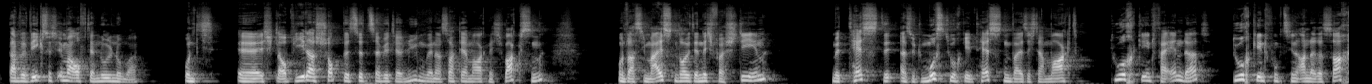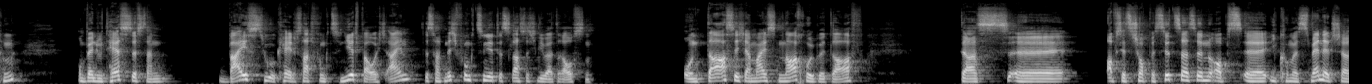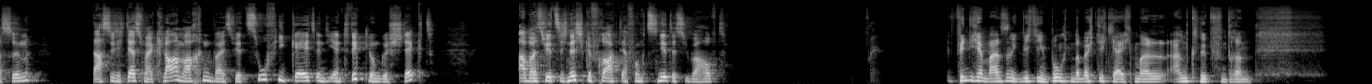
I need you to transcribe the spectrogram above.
Da bewegst du dich immer auf der Nullnummer. Und äh, ich glaube, jeder Shopbesitzer wird ja lügen, wenn er sagt, er mag nicht wachsen. Und was die meisten Leute nicht verstehen, mit Testen, also du musst durchgehend testen, weil sich der Markt durchgehend verändert, durchgehend funktionieren andere Sachen. Und wenn du testest, dann weißt du, okay, das hat funktioniert bei euch ein, das hat nicht funktioniert, das lasse ich lieber draußen. Und da sich am meisten Nachholbedarf, dass, äh, ob es jetzt Shopbesitzer sind, ob es äh, E-Commerce-Manager sind, dass sie sich das mal klar machen, weil es wird so viel Geld in die Entwicklung gesteckt, aber es wird sich nicht gefragt, ja, funktioniert das überhaupt? Finde ich einen wahnsinnig wichtigen Punkt und da möchte ich gleich mal anknüpfen dran.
